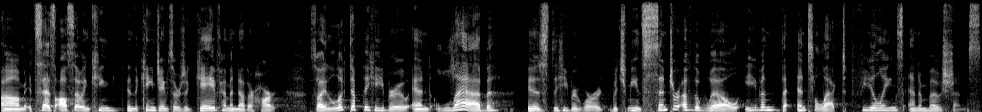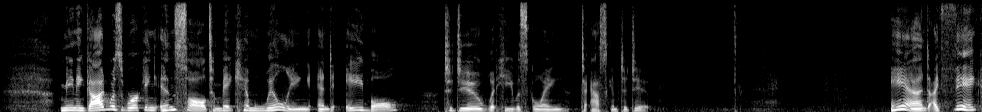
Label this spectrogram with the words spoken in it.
Um, it says also in, King, in the King James Version, gave him another heart. So I looked up the Hebrew, and leb is the Hebrew word, which means center of the will, even the intellect, feelings, and emotions. Meaning God was working in Saul to make him willing and able to do what he was going to ask him to do. And I think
